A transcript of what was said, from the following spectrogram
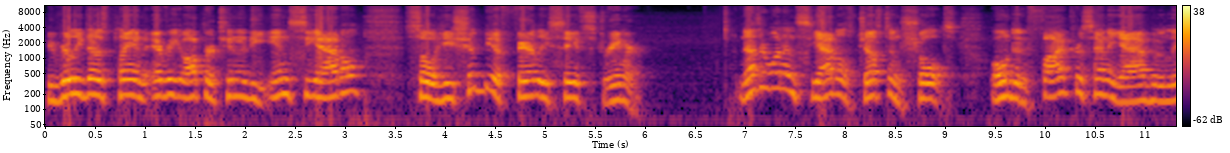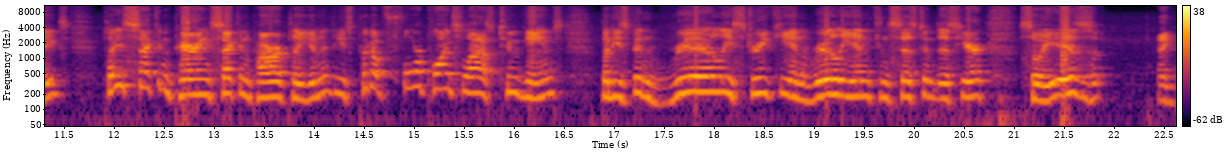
He really does play in every opportunity in Seattle, so he should be a fairly safe streamer. Another one in Seattle is Justin Schultz, owned in 5% of Yahoo leagues. Plays second pairing, second power play unit. He's put up four points the last two games, but he's been really streaky and really inconsistent this year. So he is a,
